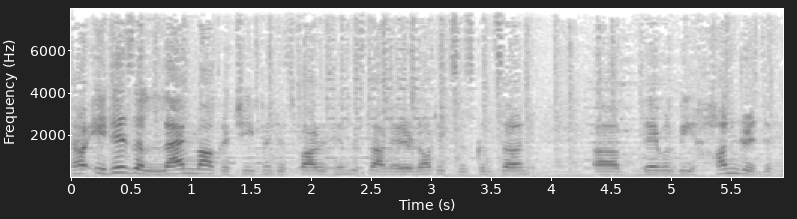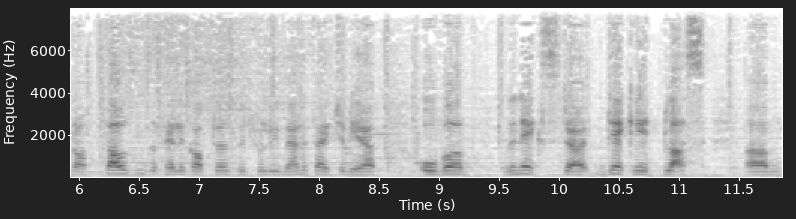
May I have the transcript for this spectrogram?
Now, it is a landmark achievement as far as Hindustan Aeronautics is concerned. Uh, there will be hundreds, if not thousands, of helicopters which will be manufactured here over the next uh, decade plus. Um,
